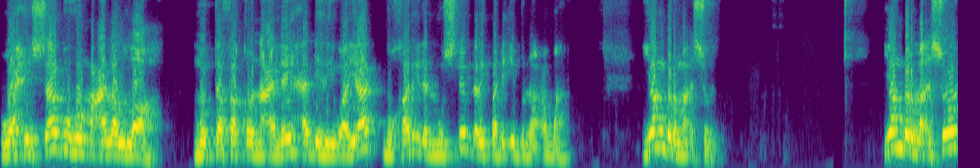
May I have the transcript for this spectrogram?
وحسابهم على الله. متفق عليه hadis روايات بخاري المسلم Muslim daripada عمر Umar. Yang bermaksud yang bermaksud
